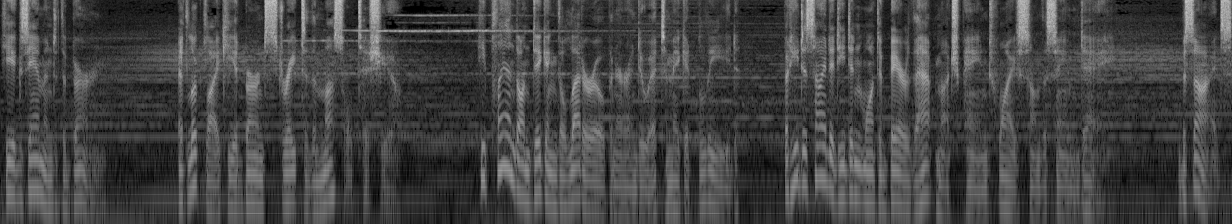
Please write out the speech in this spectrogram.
He examined the burn. It looked like he had burned straight to the muscle tissue. He planned on digging the letter opener into it to make it bleed, but he decided he didn't want to bear that much pain twice on the same day. Besides,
